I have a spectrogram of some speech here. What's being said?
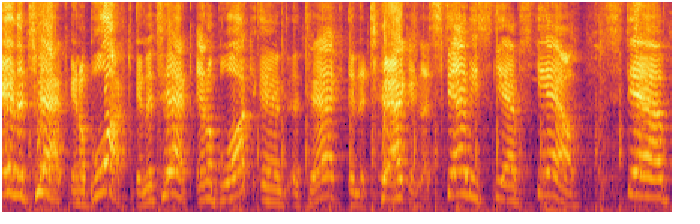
and attack, and a block, and attack, and a block, and attack, and attack, and a stabby scab scab, stab,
